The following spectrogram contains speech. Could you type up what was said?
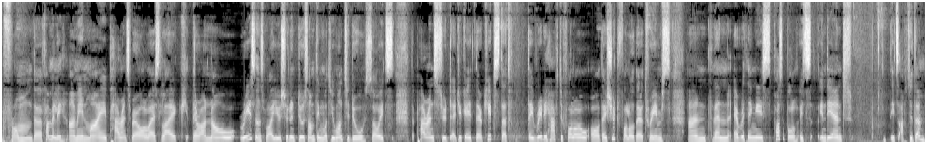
from the family. I mean, my parents were always like, there are no reasons why you shouldn't do something what you want to do. So it's the parents should educate their kids that they really have to follow or they should follow their dreams. And then everything is possible. It's in the end, it's up to them.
